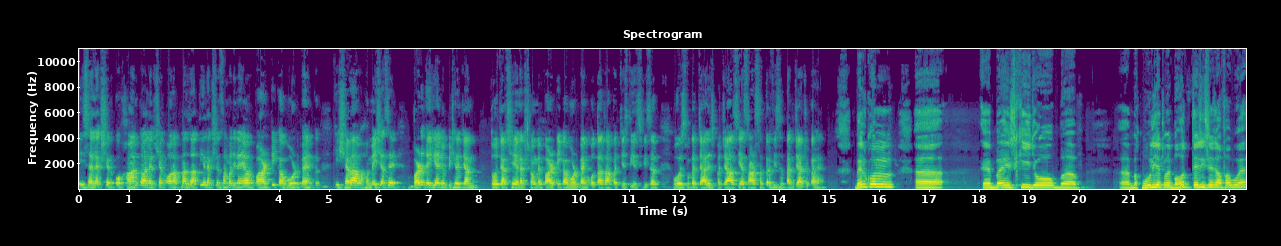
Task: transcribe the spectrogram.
اس الیکشن کو خان کا الیکشن اور اپنا ذاتی الیکشن سمجھ رہے ہیں اور پارٹی کا ووٹ بینک کی شرح ہمیشہ سے بڑھ گئی ہے جو پچھلے چند دو چار چھ الیکشنوں میں پارٹی کا ووٹ بینک ہوتا تھا، پچیس تیس فیصد، وہ اس وقت چالیس، پچاس یا ساٹھ، ستر فیصد تک جا چکا ہے۔ بالکل اس کی جو مقبولیت میں بہت تیزی سے اضافہ ہوا ہے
